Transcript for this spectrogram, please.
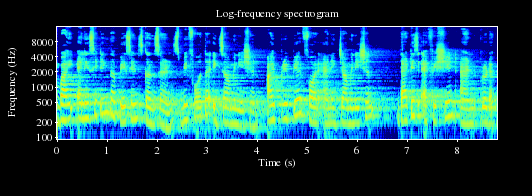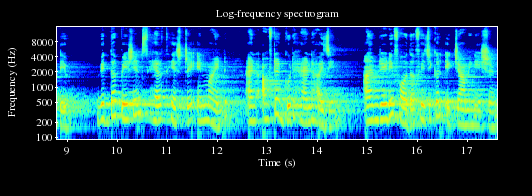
By eliciting the patient's concerns before the examination, I prepare for an examination that is efficient and productive. With the patient's health history in mind and after good hand hygiene, I am ready for the physical examination.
